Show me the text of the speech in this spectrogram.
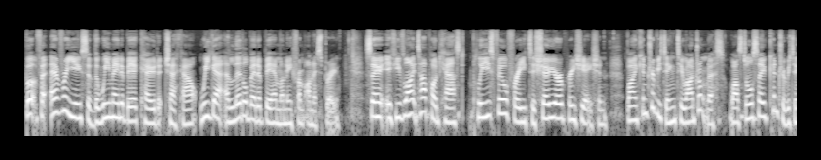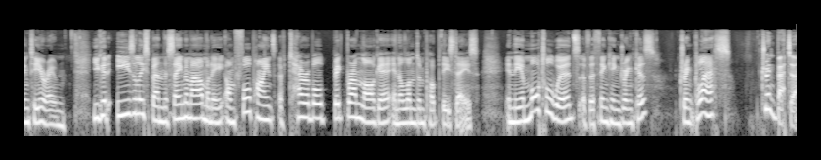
But for every use of the We Made a Beer code at checkout, we get a little bit of beer money from Honest Brew. So if you've liked our podcast, please feel free to show your appreciation by contributing to our drunkenness, whilst also contributing to your own. You could easily spend the same amount of money on four pints of terrible big brand lager in a London pub these days. In the immortal words of the thinking drinkers, drink less, drink better.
